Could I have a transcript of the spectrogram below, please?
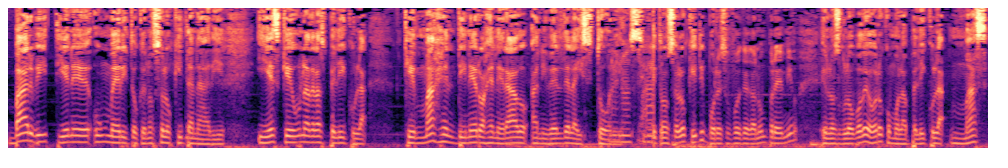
Barbie tiene un mérito que no se lo quita a nadie y es que una de las películas que más el dinero ha generado a nivel de la historia. Bueno, sí. Entonces lo quita y por eso fue que ganó un premio en los Globos de Oro como la película más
